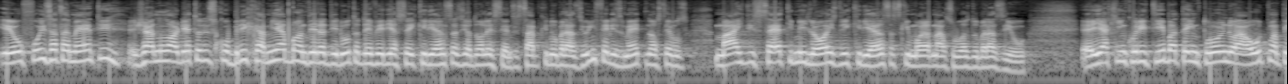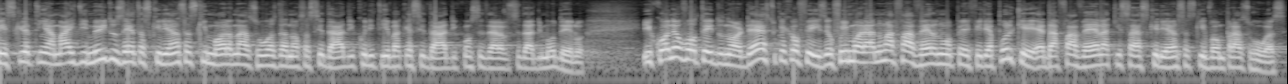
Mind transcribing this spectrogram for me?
Eu fui exatamente, já no Nordeste eu descobri que a minha bandeira de luta deveria ser crianças e adolescentes. Sabe que no Brasil, infelizmente, nós temos mais de 7 milhões de crianças que moram nas ruas do Brasil. É, e aqui em Curitiba tem em torno, a última pesquisa tinha mais de 1.200 crianças que moram nas ruas da nossa cidade, Curitiba que é cidade considerada cidade modelo. E quando eu voltei do Nordeste, o que, é que eu fiz? Eu fui morar numa favela, numa periferia. Por quê? É da favela que saem as crianças que vão para as ruas.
